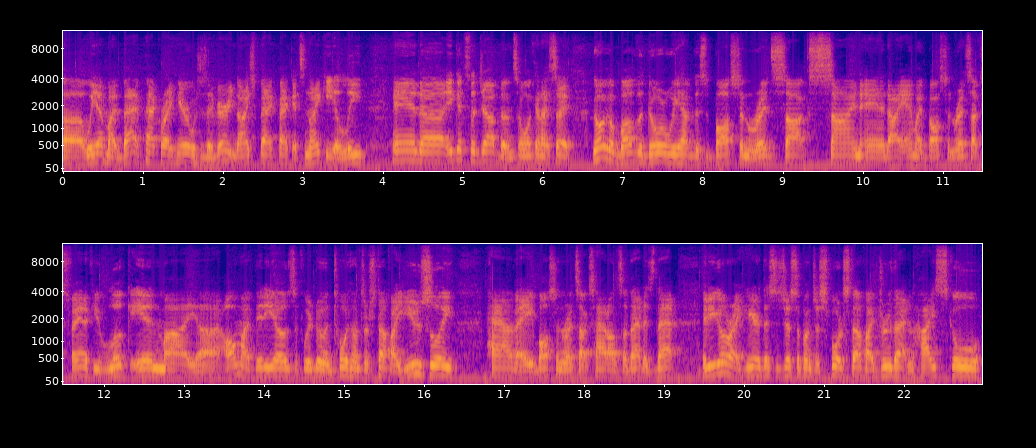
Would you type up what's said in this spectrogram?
Uh, we have my backpack right here, which is a very nice backpack. It's Nike Elite, and uh, it gets the job done, so what can I say? Going above the door, we have this Boston Red Sox sign, and I am a Boston Red Sox fan. If you look in my uh, all my videos, if we're doing Toy Hunter stuff, I usually have a Boston Red Sox hat on, so that is that. If you go right here, this is just a bunch of sports stuff. I drew that in high school.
